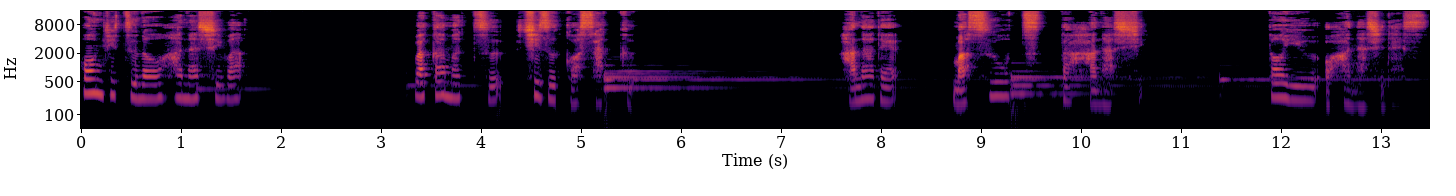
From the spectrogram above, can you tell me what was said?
本日のお話は若松静子作。花でマスを釣った話。というお話です。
